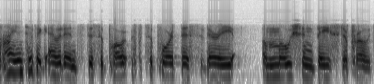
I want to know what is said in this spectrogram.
scientific evidence to support support this very emotion based approach.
